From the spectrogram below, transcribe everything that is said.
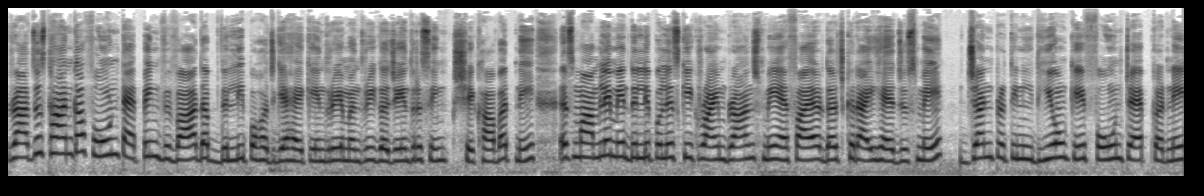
राजस्थान का फ़ोन टैपिंग विवाद अब दिल्ली पहुँच गया है। केंद्रीय मंत्री गजेंद्र सिंह शेखावत ने इस मामले में दिल्ली पुलिस की क्राइम ब्रांच में एफआईआर दर्ज कराई है, जिसमें जनप्रतिनिधियों के फ़ोन टैप करने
